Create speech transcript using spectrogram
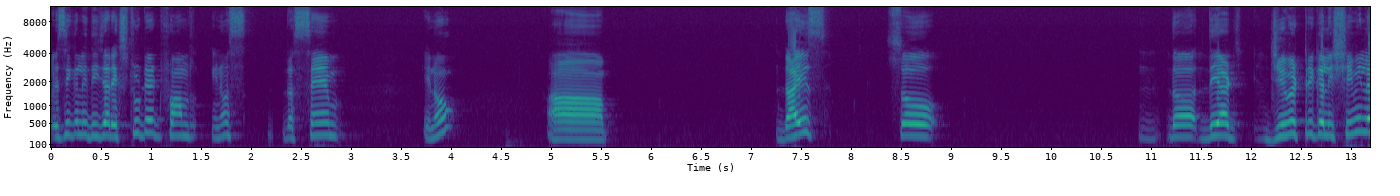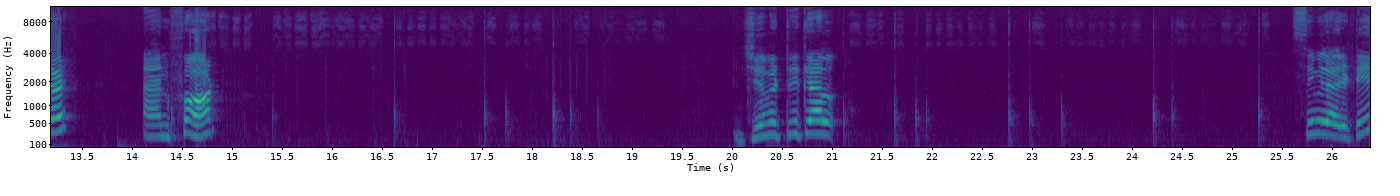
basically these are extruded from you know the same you know uh, dies. So, the they are geometrically similar and for geometrical similarity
